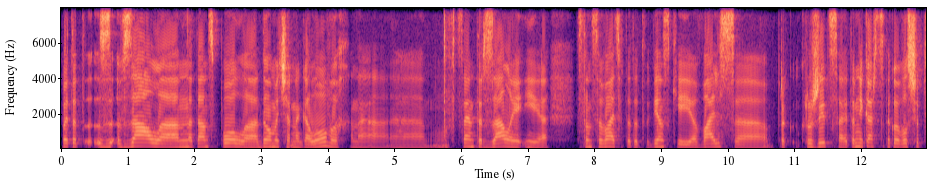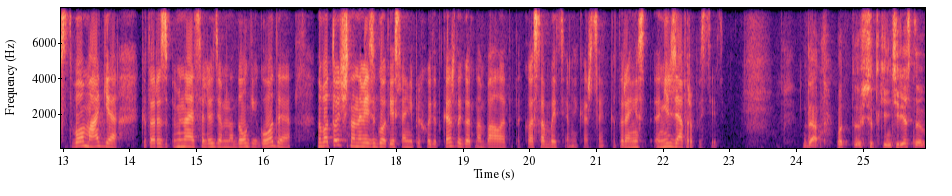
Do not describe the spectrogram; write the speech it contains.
в этот в зал, э, на танцпол э, Дома Черноголовых, на, э, в центр зала и станцевать вот этот венский вальс, кружиться. Это, мне кажется, такое волшебство, магия, которая запоминается людям на долгие годы. Ну вот точно на весь год, если они приходят каждый год на бал, это такое событие, мне кажется, которое нельзя пропустить. Да, вот все-таки интересно,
